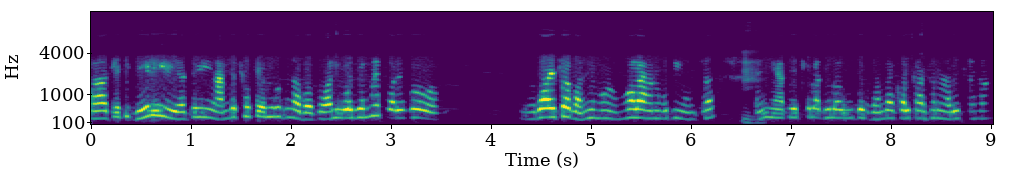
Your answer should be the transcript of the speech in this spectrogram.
त्यति धेरै चाहिँ हाम्रो सोचे अनुरूप नभएको अलिक ओजनमै परेको रहेछ भन्ने मलाई अनुभूति हुन्छ। होइन यहाँ चाहिँ ठुला ठुला उद्योग धन्दा कल कारखानाहरू छैनन्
